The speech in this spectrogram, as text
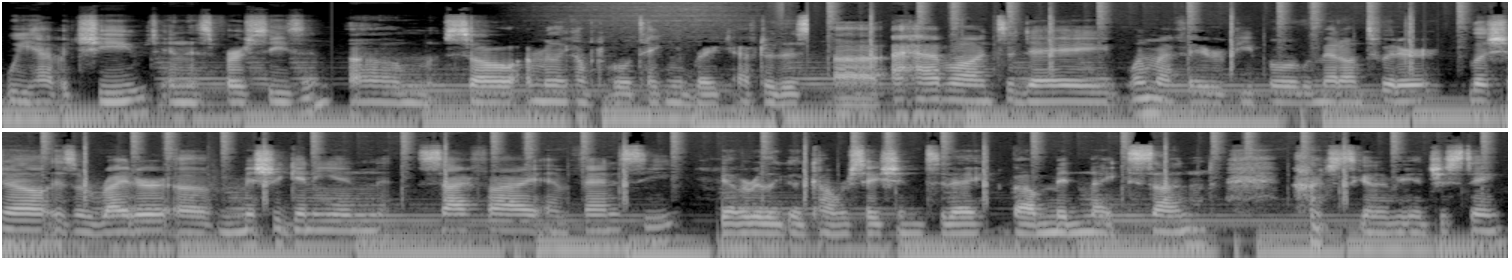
we have achieved in this first season. Um, so I'm really comfortable taking a break after this. Uh, I have on today one of my favorite people we met on Twitter. Lachelle is a writer of Michiganian sci fi and fantasy. We have a really good conversation today about Midnight Sun, which is going to be interesting.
